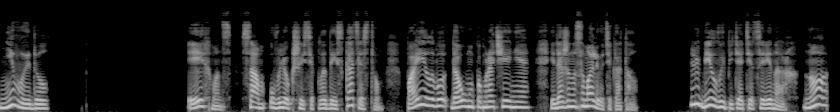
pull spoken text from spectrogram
не выдал. Эйхманс, сам увлекшийся кладоискательством, поил его до ума помрачения и даже на самолете катал. Любил выпить отец Иринарх, но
